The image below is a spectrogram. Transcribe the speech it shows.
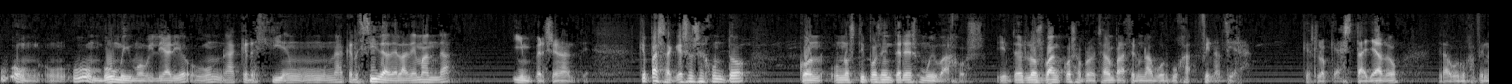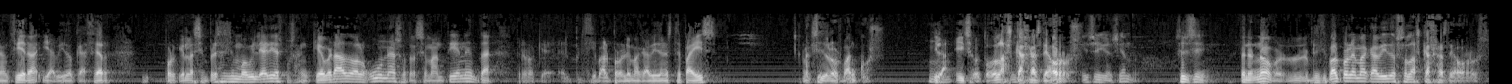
hubo un, hubo un boom inmobiliario, hubo una crecida de la demanda impresionante. ¿Qué pasa? Que eso se juntó con unos tipos de interés muy bajos. Y entonces los bancos aprovecharon para hacer una burbuja financiera, que es lo que ha estallado la burbuja financiera y ha habido que hacer, porque las empresas inmobiliarias pues han quebrado algunas, otras se mantienen, tal, pero lo que, el principal problema que ha habido en este país han sido los bancos y, la- y sobre todo las cajas de ahorros. Y siguen siendo. Sí, sí. Pero no, el principal problema que ha habido son las cajas de ahorros,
